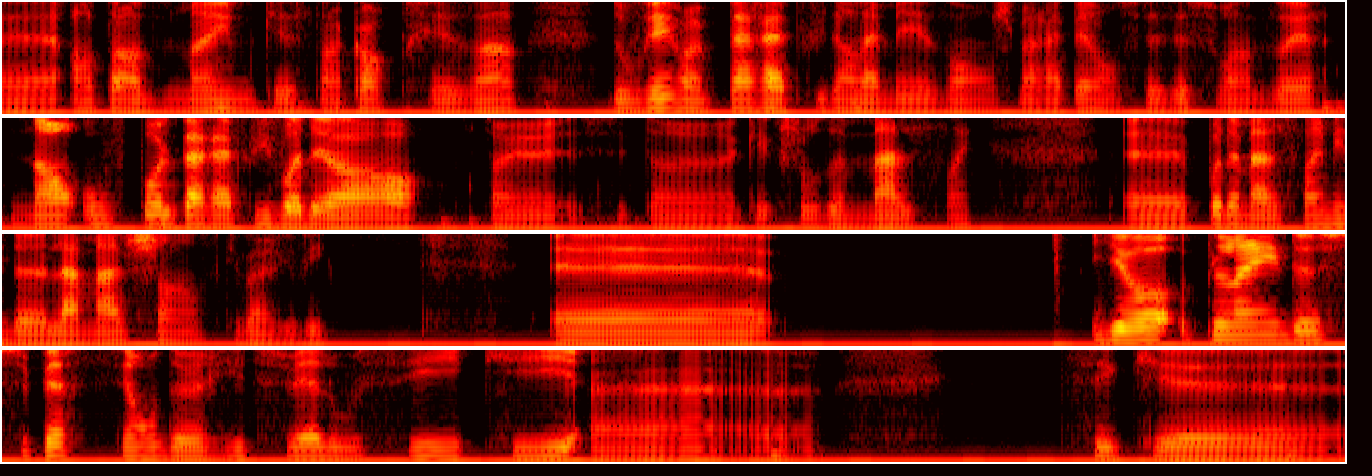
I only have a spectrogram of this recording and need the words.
euh, entendu même que c'est encore présent. D'ouvrir un parapluie dans la maison. Je me rappelle, on se faisait souvent dire non, ouvre pas le parapluie, va dehors. C'est quelque chose de malsain. pas de malsain, mais de la malchance qui va arriver. Euh, il y a plein de superstitions, de rituels aussi qui, euh, que,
